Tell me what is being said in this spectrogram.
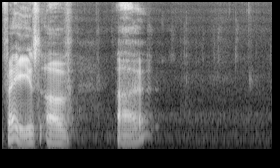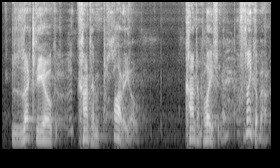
phase of uh, lectio contemplatio, contemplation, think about it.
